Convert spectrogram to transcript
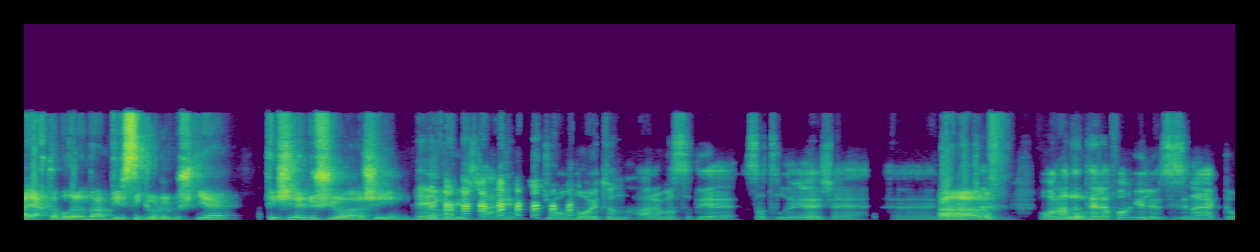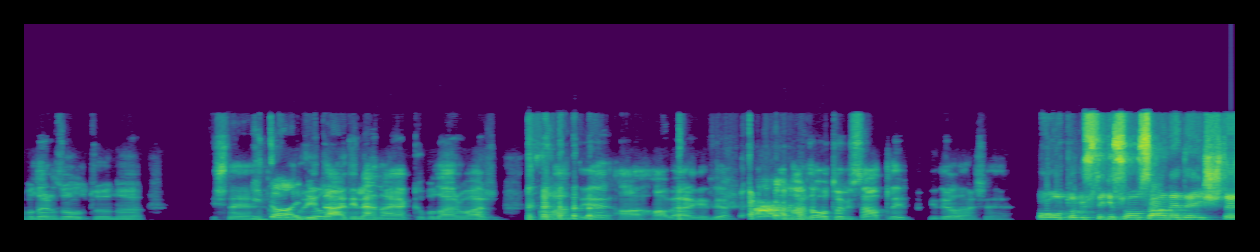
ayakkabılarından birisi görülmüş diye peşine düşüyorlar şeyin. Şey gibi işte hani John Voight'un arabası diye satılıyor ya şeye e, George'a. Ona da o. telefon geliyor. Sizin ayakkabılarınız olduğunu işte İddia olduğu iddia edilen ayakkabılar var falan diye haber geliyor. Onlar da otobüse atlayıp gidiyorlar şeye. O otobüsteki son sahne de işte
